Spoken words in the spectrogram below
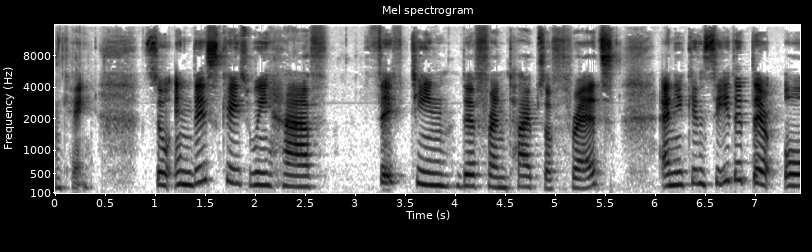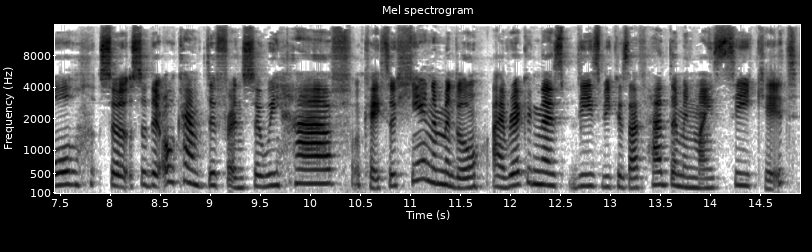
Okay, so in this case we have 15 different types of threads and you can see that they're all so so they're all kind of different so we have okay so here in the middle I recognize these because I've had them in my sea kit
